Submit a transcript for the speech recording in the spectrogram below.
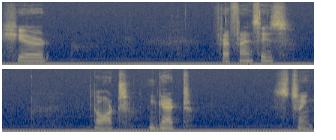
shared preferences dot get string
